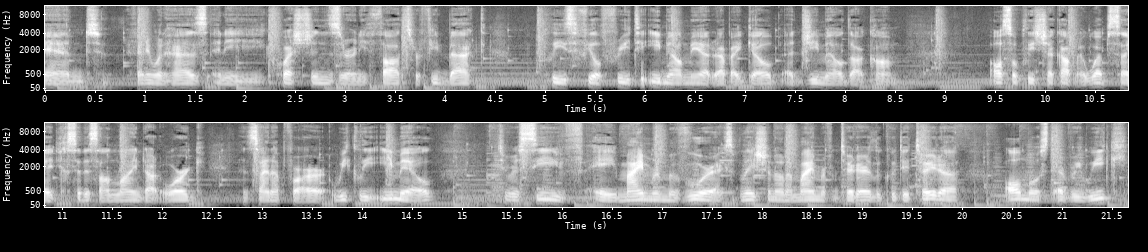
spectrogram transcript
And if anyone has any questions or any thoughts or feedback, please feel free to email me at rabbigelb at gmail.com. Also, please check out my website, chassidusonline.org, and sign up for our weekly email to receive a Maimer Mavur explanation on a Maimer from Torah Likutei Torah almost every week.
